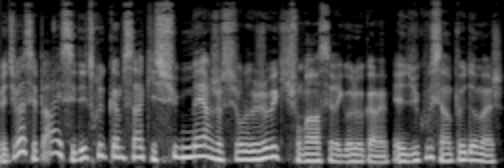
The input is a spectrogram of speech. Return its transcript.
mais tu vois c'est pareil c'est des trucs comme ça qui submergent sur le jeu et qui font ah c'est rigolo quand même et du coup c'est un peu dommage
